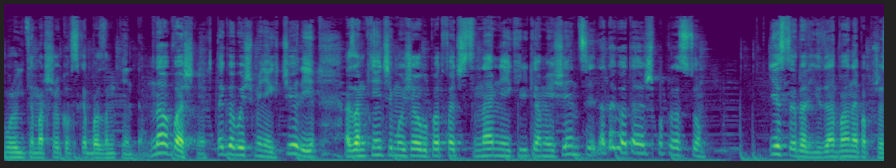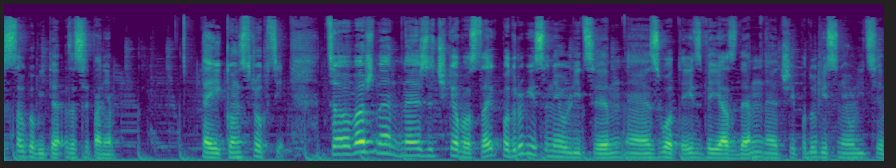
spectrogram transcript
ulica Marszałkowska była zamknięta. No właśnie, tego byśmy nie chcieli, a zamknięcie musiałoby potrwać co najmniej kilka miesięcy, dlatego też po prostu jest to realizowane poprzez całkowite zasypanie tej konstrukcji. Co ważne e, z ciekawostek, po drugiej stronie ulicy e, Złotej z wyjazdem, e, czyli po drugiej stronie ulicy,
